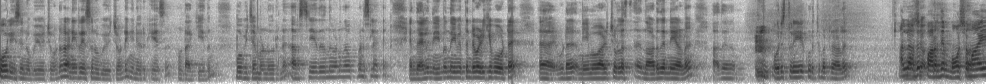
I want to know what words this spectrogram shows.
പോലീസിന് ഉപയോഗിച്ചുകൊണ്ട് ഹണി റേസിന് ഉപയോഗിച്ചുകൊണ്ട് ഇങ്ങനെ ഒരു കേസ് ഉണ്ടാക്കിയതും ബോബി ചെമ്മണ്ണൂരിനെ അറസ്റ്റ് ചെയ്തതെന്ന് വേണം നമുക്ക് മനസ്സിലാക്കാൻ. എന്തായാലും നിയമ നിയമത്തിന്റെ വഴിക്ക് പോകട്ടെ. ഇവിടെ നിയമവാഴ്ചയുള്ള നാട് തന്നെയാണ്. അത് ഒരു സ്ത്രീയെക്കുറിച്ച് മറ്റൊരാൾ അല്ല അത് പറഞ്ഞ മോശമായി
